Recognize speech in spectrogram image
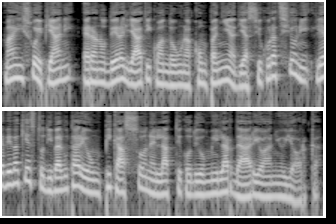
Ma i suoi piani erano deragliati quando una compagnia di assicurazioni le aveva chiesto di valutare un Picasso nell'attico di un miliardario a New York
